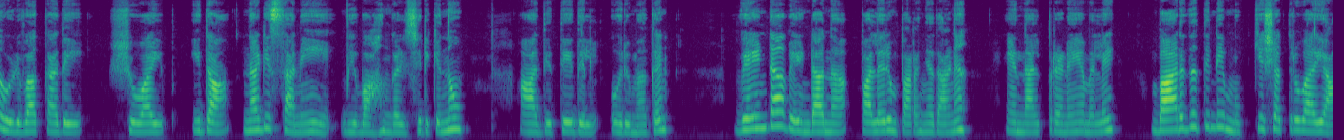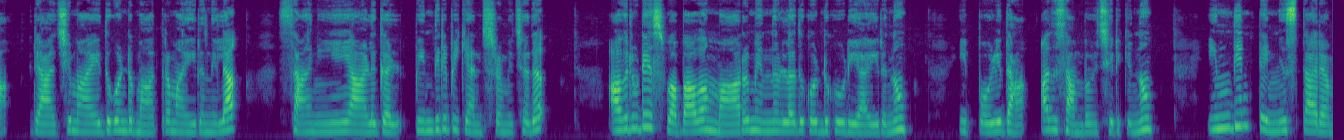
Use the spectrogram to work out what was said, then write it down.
ഒഴിവാക്കാതെ ഷുവൈബ് ഇതാ നടി സനയെ വിവാഹം കഴിച്ചിരിക്കുന്നു. ആദ്യത്തേതിൽ ഒരു മകൻ. വേണ്ട വേണ്ടാന്ന് പലരും പറഞ്ഞതാണ്. എന്നാൽ പ്രണയമല്ലേ? ഭാരതത്തിന്റെ മുഖ്യ ശത്രുവായ രാജ്യമായതുകൊണ്ട് മാത്രമായിരുന്നില്ല സാനിയെ ആളുകൾ പിന്തിരിപ്പിക്കാൻ ശ്രമിച്ചത്. അവരുടെ സ്വഭാവം മാറുമെന്നുള്ളത് കൊണ്ടുകൂടിയായിരുന്നു ഇപ്പോഴിതാ അത് സംഭവിച്ചിരിക്കുന്നു. ഇന്ത്യൻ ടെന്നീസ് താരം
